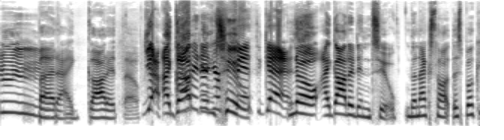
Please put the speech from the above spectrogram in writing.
Mm. But I got it though. Yeah, I got it in your two. Fifth guess. No, I got it in two. The next thought: this book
